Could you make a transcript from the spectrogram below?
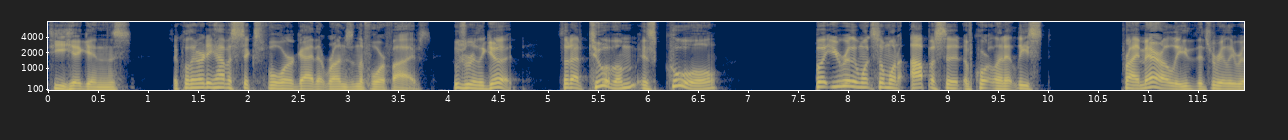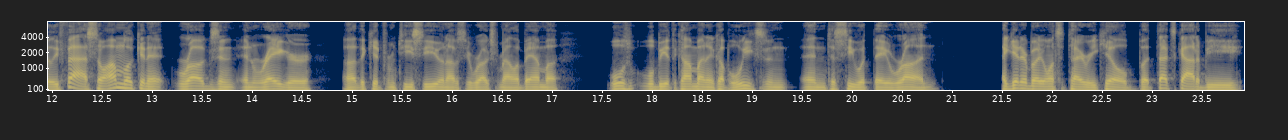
Tee Higgins, it's like, well, they already have a six four guy that runs in the four fives who's really good. So to have two of them is cool, but you really want someone opposite of Courtland, at least primarily, that's really, really fast. So I'm looking at Ruggs and, and Reagor, uh, the kid from TCU, and obviously Ruggs from Alabama. We'll, we'll be at the combine in a couple weeks and, and to see what they run. I get everybody wants a Tyreek Hill, but that's got to be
